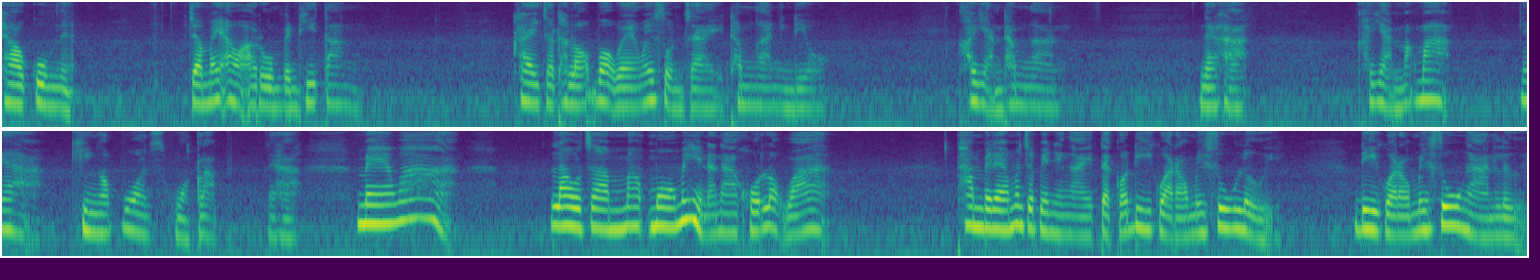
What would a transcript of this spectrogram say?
ชาวกลุ่มเนี่ย จะไม่เอาอารมณ์เป็นที่ตั้ง ใครจะทะเลาะบอแวงไม่สนใจทำงานอย่างเดียว ขยันทำงาน นะคะ ขยันมากๆ เนี่ยค่ะ King of Wands หัวกลับนะคะ แม้ว่าเราจะมองไม่เห็นอนาคตหรอกว่าทำไปแล้วมันจะเป็นยังไง แต่ก็ดีกว่าเราไม่สู้เลย ดีกว่าเราไม่สู้งานเลย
